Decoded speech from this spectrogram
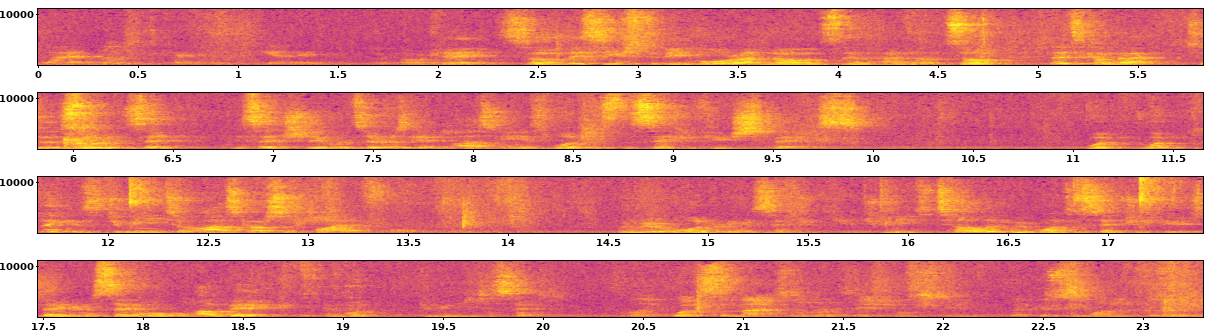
one of those to calculate together. Okay, so there seems to be more unknowns than unknowns. So let's come back to this. So essen- essentially what Sarah's getting, asking is what is the centrifuge specs? What, what things do we need to ask our supplier for when we're ordering a centrifuge? We need to tell them we want a centrifuge. They're going to say, well, how big? And what do we need to say? Like, what's the maximum rotational speed? That could be one of the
